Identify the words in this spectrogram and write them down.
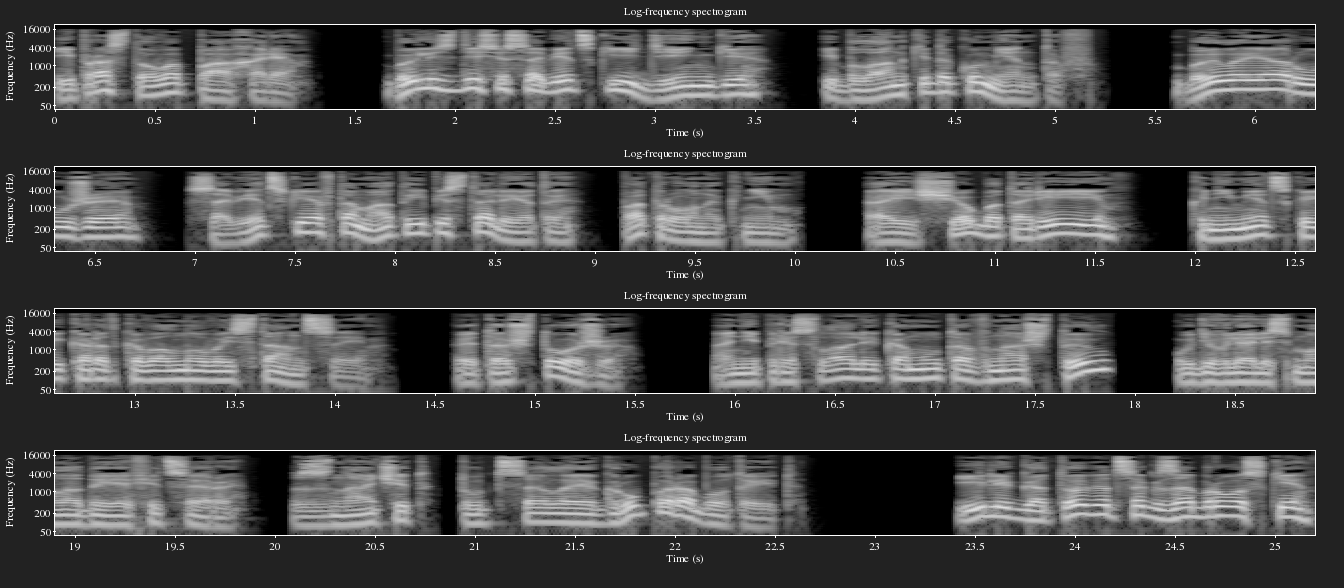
и простого пахаря. Были здесь и советские деньги, и бланки документов. Было и оружие, советские автоматы и пистолеты, патроны к ним, а еще батареи к немецкой коротковолновой станции. Это что же, они прислали кому-то в наш тыл? Удивлялись молодые офицеры. Значит, тут целая группа работает? Или готовятся к заброске,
